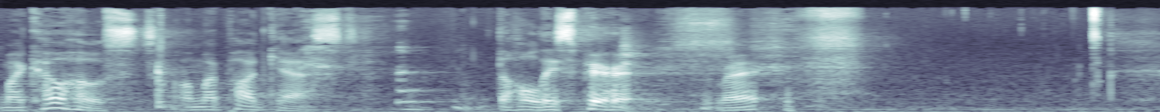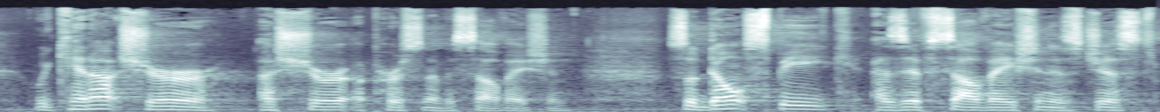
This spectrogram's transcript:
My co host on my podcast, the Holy Spirit, right? We cannot sure assure a person of his salvation. So don't speak as if salvation is just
